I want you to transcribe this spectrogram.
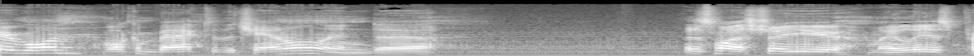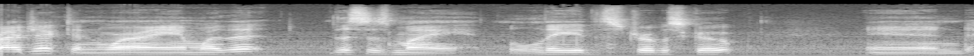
Hey everyone, welcome back to the channel and uh, I just want to show you my latest project and where I am with it. This is my lathe stroboscope and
